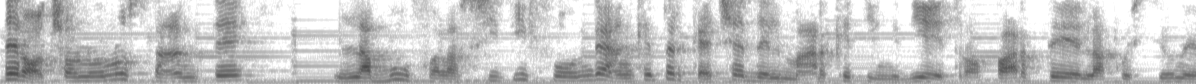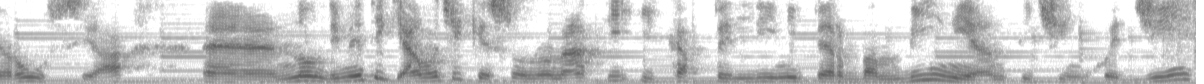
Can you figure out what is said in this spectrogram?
però ciò nonostante la bufala si diffonde anche perché c'è del marketing dietro, a parte la questione Russia, eh, non dimentichiamoci che sono nati i cappellini per bambini anti-5G,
